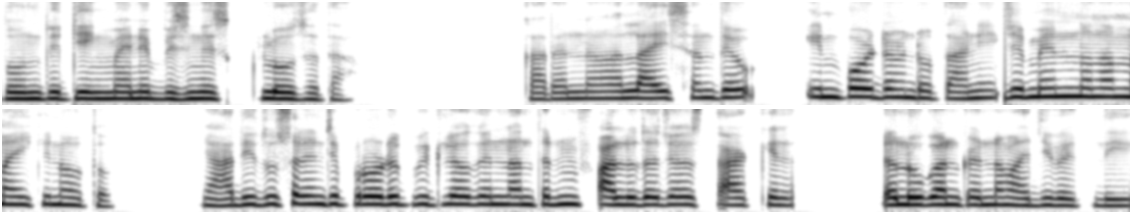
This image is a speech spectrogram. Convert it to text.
2 ते 3 महिने बिझनेस क्लोज होता. कारण लायसन ते इम्पोर्टंट होतं आणि जे मेन मला माहिती नव्हतं. मी आधी दुसऱ्यांचे प्रॉडक्ट विकले होते नंतर मी फालुदा जेव्हा स्टार्ट केलं, त्या लोकांकडनं माहिती भेटली.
